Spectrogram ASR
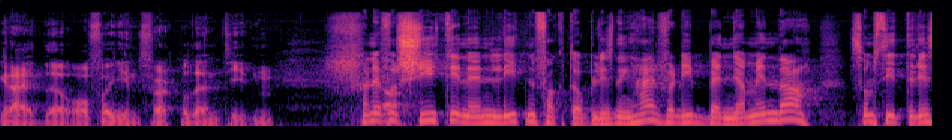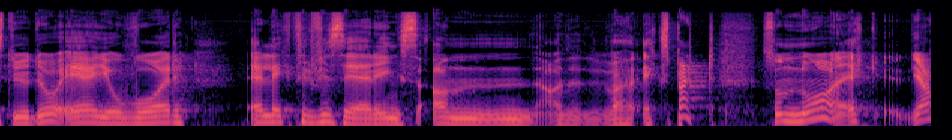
greide å få innført på den tiden. Kan jeg få skyte inn en liten faktaopplysning her? Fordi Benjamin, da, som sitter i studio, er jo vår elektrifiseringsekspert. Så nå ek- Ja,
